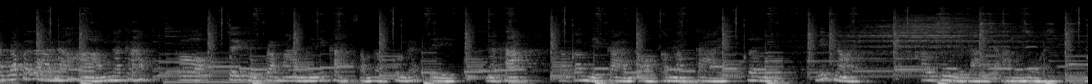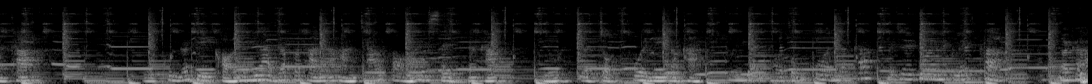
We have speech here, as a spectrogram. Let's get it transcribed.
การรับประทานอาหารนะคะ ก็จะอยู่ประมาณนี้ค่ะสำหรับคุณรัตีนะคะ แล้วก็มีการออกกำลังกายเพิ่มนิดหน่อยเข้าที่เวลาจะอำนวยนะคะเดี๋ยวคุณนาทีขออนุญาตรับประทานอาหารเช้าต่อให้เสร็จนะคะ เดี๋ยวจะจบถ้วยนี้แล้วค่ะถ้วยใหญ่พอสมควรนะคะ ไม่ใช่ถ้วยเล็กๆค่ะนะคะ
